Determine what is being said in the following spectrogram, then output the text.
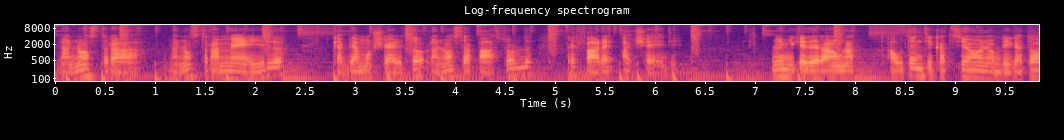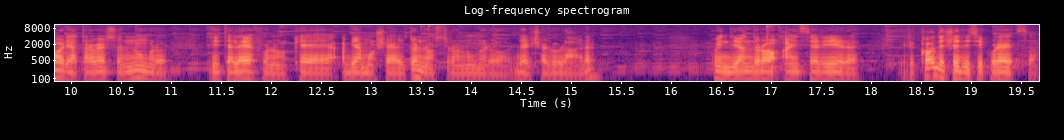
la nostra, la nostra mail che abbiamo scelto, la nostra password e fare accedi. Lui mi chiederà un'autenticazione obbligatoria attraverso il numero di telefono che abbiamo scelto, il nostro numero del cellulare. Quindi andrò a inserire il codice di sicurezza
